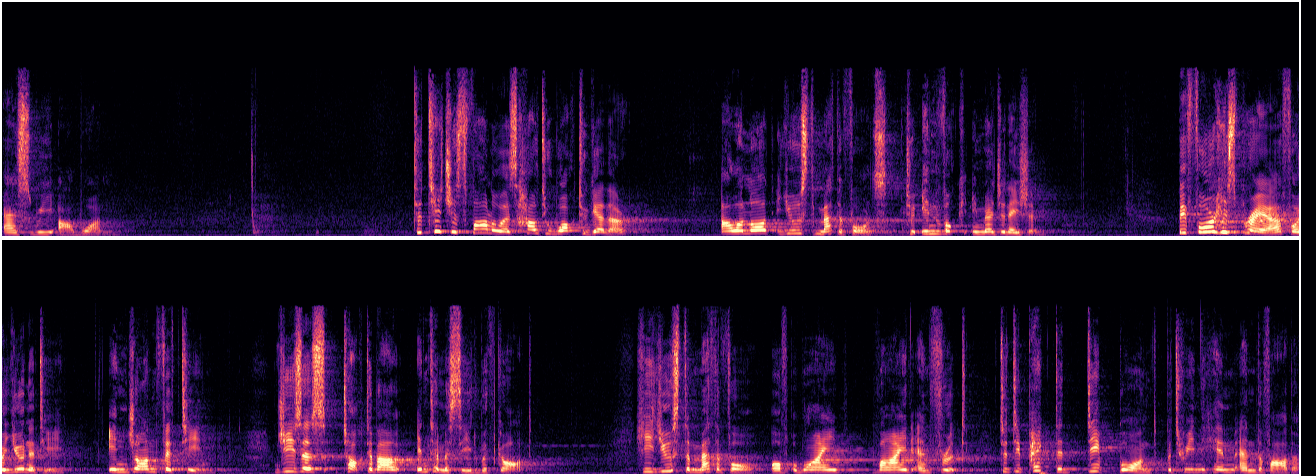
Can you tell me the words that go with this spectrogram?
as we are one. To teach his followers how to walk together, our Lord used metaphors to invoke imagination. Before his prayer for unity, in John 15, Jesus talked about intimacy with God. He used the metaphor of wine, vine, and fruit to depict the deep bond between him and the Father.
